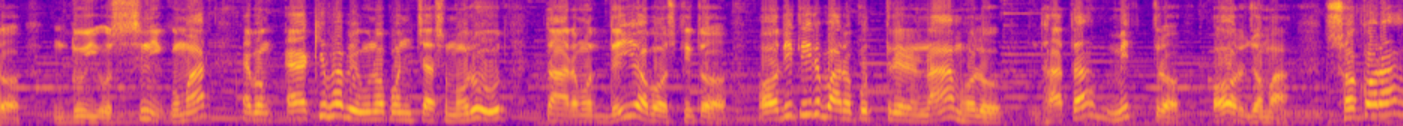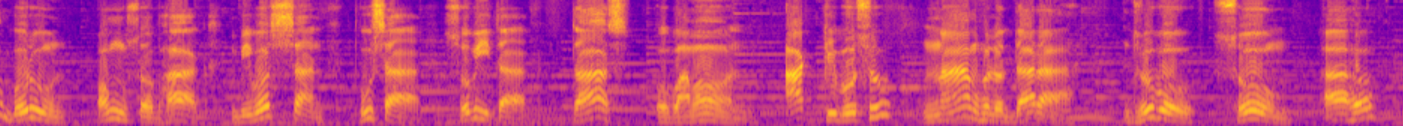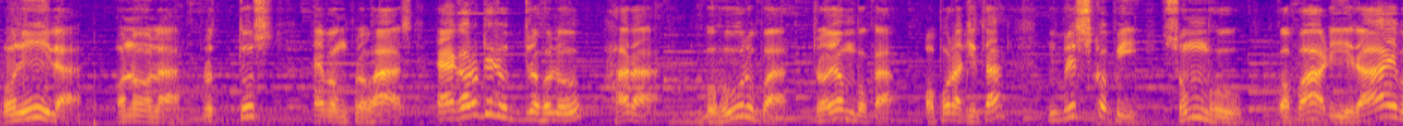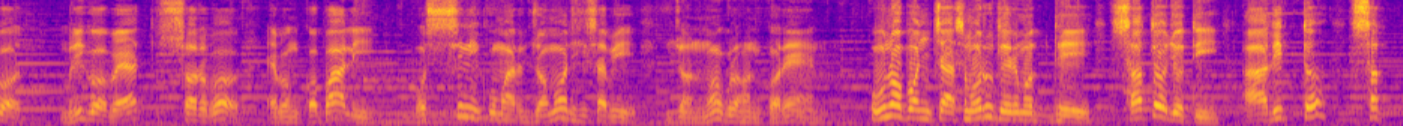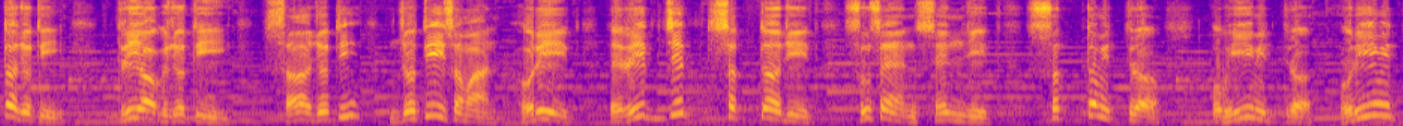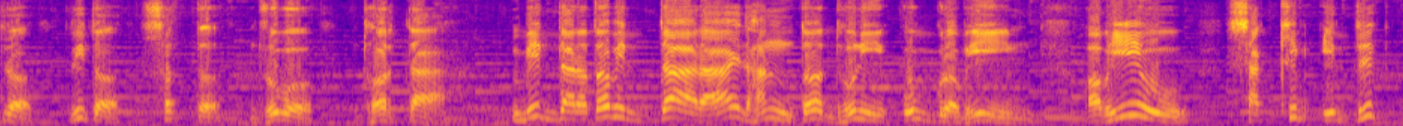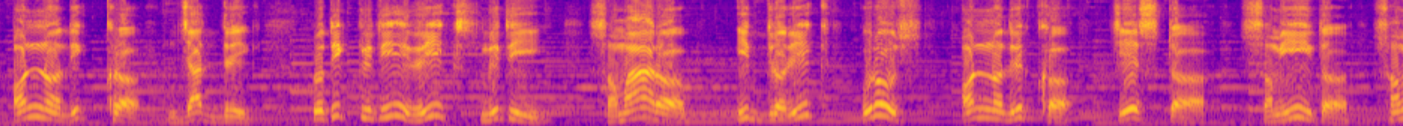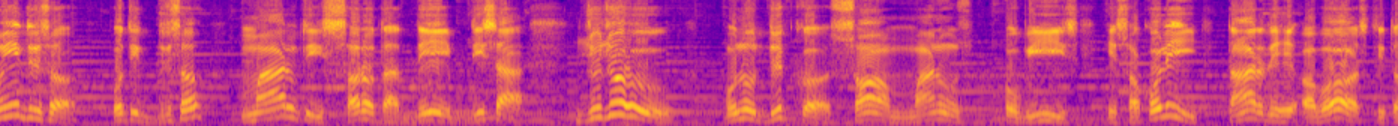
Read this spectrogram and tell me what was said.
দুই অশ্বিনী কুমার এবং একইভাবে ঊনপঞ্চাশ মরুদ তার মধ্যেই অবস্থিত। অদিতির বারো পুত্রের নাম হল ধাতা, মিত্র, অর্জমা সকরা বরুণ, অংশ ভাগ বিবস্বান পূষা, সবিতা দাস ও বামন। আটটি বসু, নাম হলো দ্বারা। ধ্রুব, সোম, আহ, অনিলা, অনলা, প্রত্যুষ এবং প্রভাস। এগারোটি রুদ্র হল হারা, বহুরূপা, ত্রয়ম্বকা, অপরাজিতা, বৃষ্কপি, শম্ভু কপাড়ি রায়বত মৃগব্যাত সর্ব এবং কপালী অশ্বিনী কুমার যমজ হিসাবে জন্মগ্রহণ করেন। ঊনপঞ্চাশ মরুতের মধ্যে শতজ্যোতি, আদিত্য সত্যজ্যোতি, ত্রিয়ক জ্যোতি, সজ্যোতি, জ্যোতি সমান, হরিত ঋজিৎ সত্যজিৎ, সুসেন সেনজিৎ, সত্যমিত্র, অভিমিত্র, হরিমিত্র, কৃত সত্য, ধ্রুব, ধর্তা। বিদ্যারত বিদ্যারায় ধান্ত ধুনি উগ্র ভীম অভিউ সাক্ষী ইদ্রিক অন্য দীক্ষ যাদ্রিক প্রতিকৃতি ঋক স্মৃতি সমারভ ইদ্রিক পুরুষ অন্য দৃক্ষ চেষ্ট সমীত সমীদৃশ প্রতিদৃশ মারুতি সরতা দেব দিশা যুজুহু অনুদৃক্ষ সম মানুষ ও বিষ এ সকলেই তার দেহে অবস্থিত।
